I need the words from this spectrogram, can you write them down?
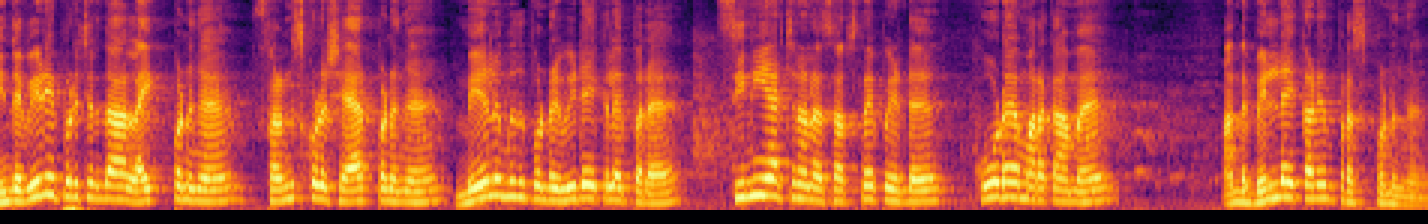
இந்த வீடியோ பிடிச்சிருந்தா லைக் பண்ணுங்க ஃப்ரெண்ட்ஸ் கூட ஷேர் பண்ணுங்க. மேலும் இது போன்ற வீடியோக்களை பெற சீனியர் சேனலை சப்ஸ்கிரைப் பண்ணிட்டு கூட மறக்காம அந்த பெல் ஐக்கானையும் ப்ரெஸ் பண்ணுங்கள்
